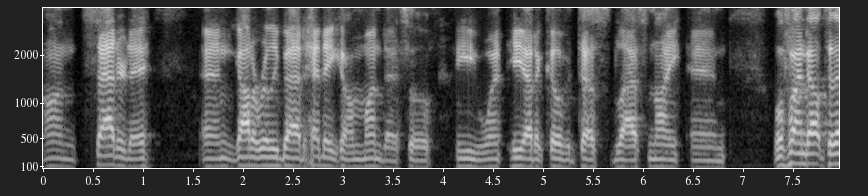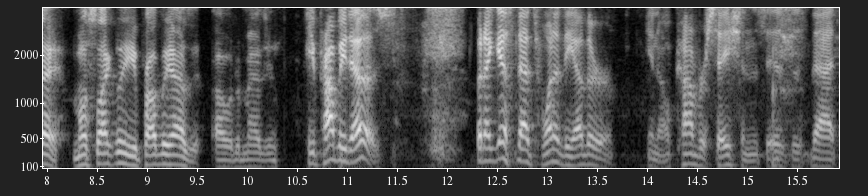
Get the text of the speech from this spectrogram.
on Saturday, and got a really bad headache on Monday. So he went. He had a COVID test last night, and we'll find out today. Most likely, he probably has it. I would imagine. He probably does. But I guess that's one of the other, you know, conversations is is that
